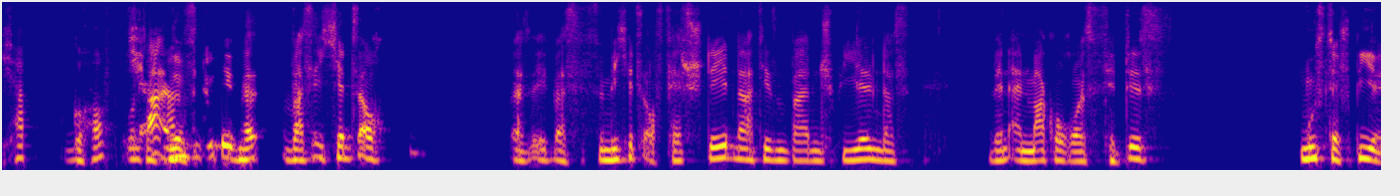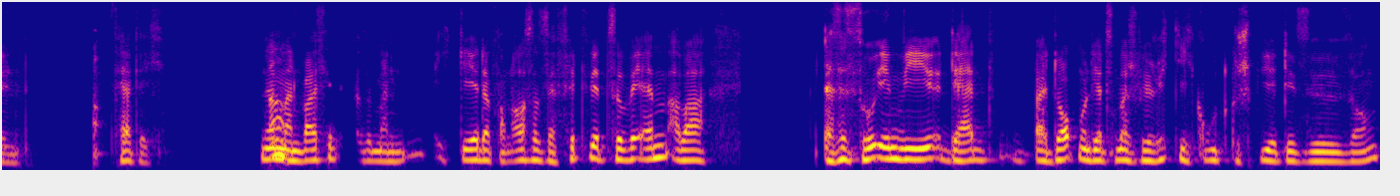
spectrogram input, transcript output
Ich habe gehofft Ja, unter also, was ich jetzt auch also, was für mich jetzt auch feststeht nach diesen beiden Spielen, dass, wenn ein Marco Reus fit ist, muss der spielen. Ja. Fertig. Ne, Ah. man weiß jetzt also, man ich gehe davon aus, dass er fit wird zur WM, aber das ist so irgendwie der hat bei Dortmund ja zum Beispiel richtig gut gespielt diese Saison.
